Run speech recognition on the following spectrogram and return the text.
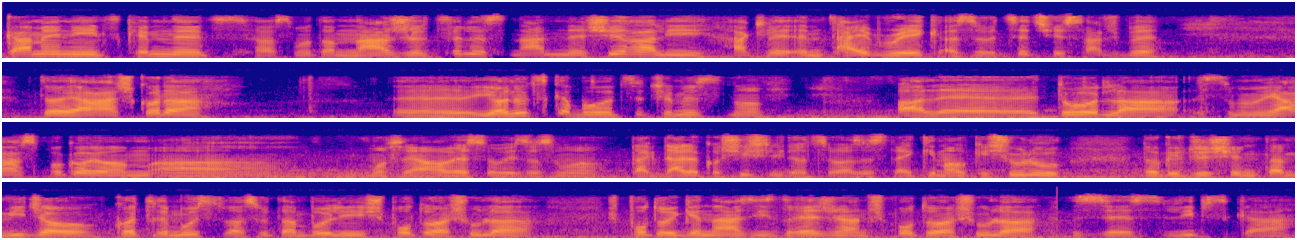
Kamenic, Chemnitz, a smo tam nažel cele snadne širali, hakle im tiebreak, also v trzeciej sačbe. To ja, škoda. E, Jonucka było trzecie miestno, ale to dla smo jara spokojom a muszę jara wesoły, że smo tak daleko šišli do co, ze stajki małki szulu, dokud dziesięć tam widział, kotre mustwa są tam byli, sportowa szula, sportowy gimnazji z Dreżan, sportowa szula ze Lipska,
